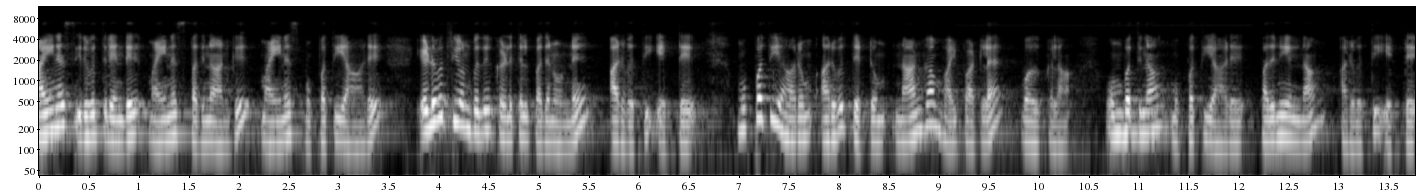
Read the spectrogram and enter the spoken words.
மைனஸ் இருபத்தி ரெண்டு மைனஸ் பதினான்கு மைனஸ் முப்பத்தி ஆறு எழுபத்தி ஒன்பது கழித்தல் பதினொன்று அறுபத்தி எட்டு. முப்பத்தி ஆறும் அறுபத்தெட்டும் நான்காம் வாய்ப்பாட்டில் வகுக்கலாம். ஒன்பது நாங் முப்பத்தி ஆறு பதினேழு நாங் அறுபத்தி எட்டு.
